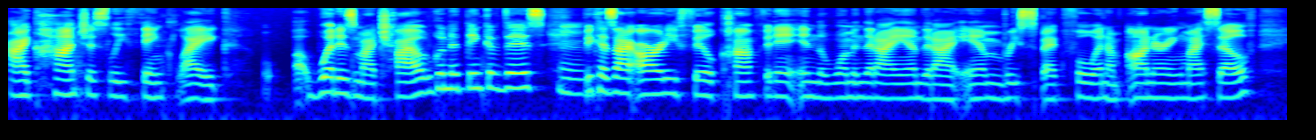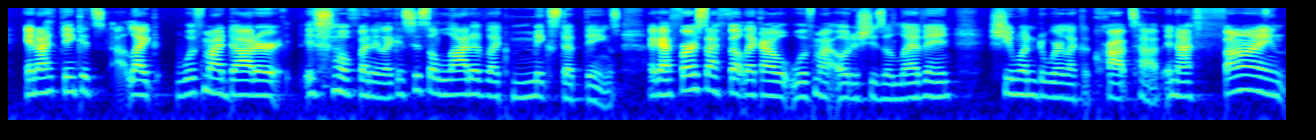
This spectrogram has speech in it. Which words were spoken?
I consciously think like uh, what is my child going to think of this? Because I already feel confident in the woman that I am that I am respectful and I'm honoring myself and I think it's like with my daughter it's so funny like it's just a lot of like mixed up things like at first I felt like I with my oldest she's 11 she wanted to wear like a crop top and I find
